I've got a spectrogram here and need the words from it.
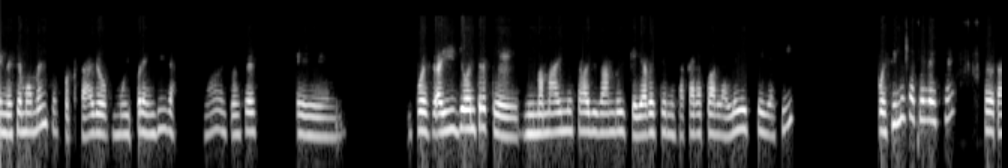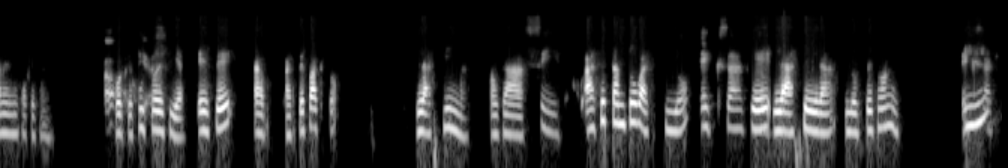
en ese momento, porque estaba yo muy prendida, ¿no? Entonces, eh, pues ahí yo entre que mi mamá ahí me estaba ayudando y quería ver que me sacara toda la leche y así, pues sí me saqué leche, pero también me saqué sangre. porque justo decía, ese artefacto lastima, o sea, sí. hace tanto vacío Exacto. que lacera los pezones. Exacto. Y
